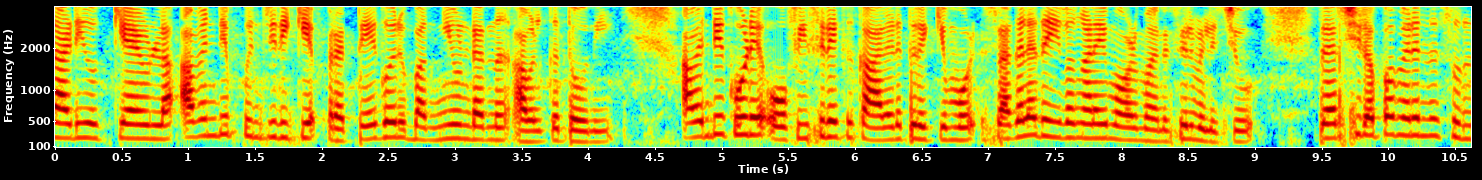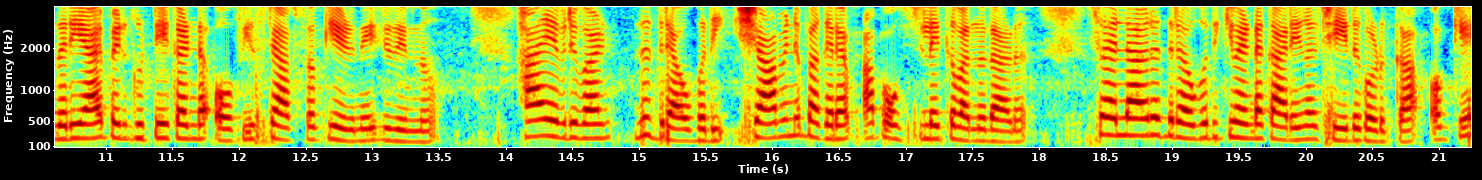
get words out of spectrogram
താടിയും ഒക്കെയായുള്ള അവന്റെ പുഞ്ചിരിക്ക് പ്രത്യേക ഒരു ഭംഗിയുണ്ടെന്ന് അവൾക്ക് തോന്നി. അവന്റെ കൂടെ ഓഫീസിലേക്ക് കാലെടുത്ത് വയ്ക്കുമ്പോൾ സകല ദൈവങ്ങളെയും അവൾ മനസ്സിൽ വിളിച്ചു. ദർശിനൊപ്പം വരുന്ന സുന്ദരിയായ പെൺകുട്ടിയെ കണ്ട ഓഫീസ് സ്റ്റാഫ്സൊക്കെ എഴുന്നേറ്റ് നിന്നു. ഹായ് എവരി വൺ ഇത് ദ്രൗപതി ഷ്യാമിന് പകരം ആ പോസ്റ്റിലേക്ക് വന്നതാണ്. സോ എല്ലാവരും ദ്രൗപതിക്ക് വേണ്ട കാര്യങ്ങൾ ചെയ്തു കൊടുക്കുക ഓക്കെ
